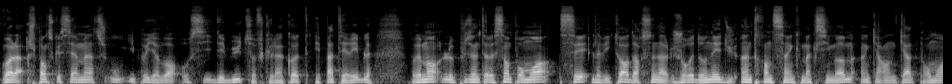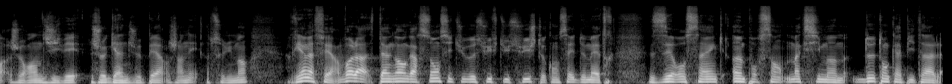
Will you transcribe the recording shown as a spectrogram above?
Voilà, je pense que c'est un match où il peut y avoir aussi des buts, sauf que la cote est pas terrible. Vraiment, le plus intéressant pour moi, c'est la victoire d'Arsenal. J'aurais donné du 1,35 maximum, 1,44 pour moi. Je rentre, j'y vais, je gagne, je perds, j'en ai absolument rien à faire. Voilà, t'es un grand garçon, si tu veux suivre, tu suis. Je te conseille de mettre 0,5, 1% maximum de ton capital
